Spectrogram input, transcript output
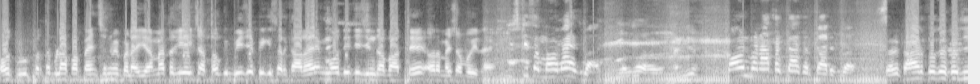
और ऊपर से बुढ़ापा पेंशन भी बढ़ाई है। मैं तो यही चाहता हूँ कि बीजेपी की सरकार आए मोदी जी जिंदाबाद थे और हमेशा वही रहे। इसकी संभावना है इस बार? कौन बना सकता है सरकार इस बार? सरकार तो देखो जी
